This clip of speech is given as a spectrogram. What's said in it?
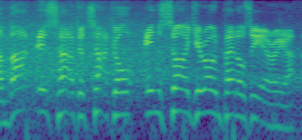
And that is how to tackle inside your own penalty area.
